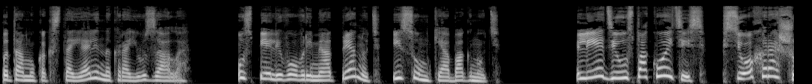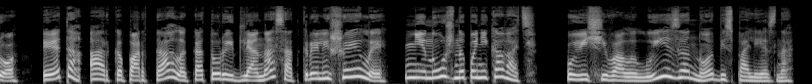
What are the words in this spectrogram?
потому как стояли на краю зала. Успели вовремя отпрянуть и сумки обогнуть. «Леди, успокойтесь! Все хорошо! Это арка портала, который для нас открыли Шейлы. Не нужно паниковать!» Увещевала Луиза, но бесполезно.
